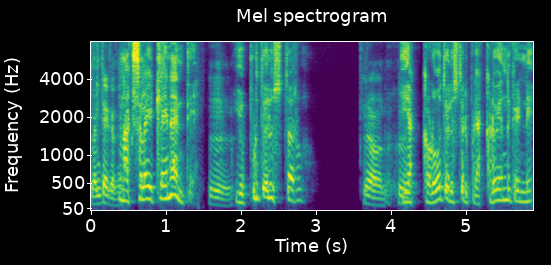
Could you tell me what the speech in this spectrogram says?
అంతే కదా. నక్సలైట్లైనా అంతే. ఎప్పుడు తెలుస్తారు? ఎక్కడో తెలుస్తారు. ఇప్పుడు ఎక్కడో ఎందుకండి?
